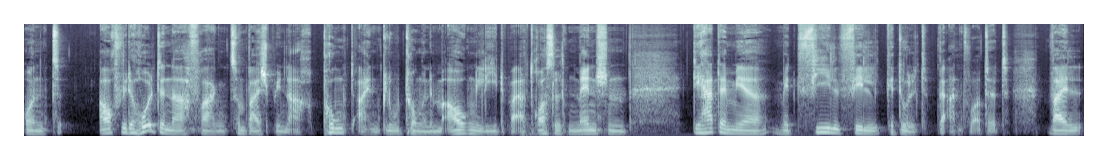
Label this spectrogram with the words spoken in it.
Und auch wiederholte Nachfragen, zum Beispiel nach Punkteinblutungen im Augenlid bei erdrosselten Menschen, die hat er mir mit viel, viel Geduld beantwortet, weil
